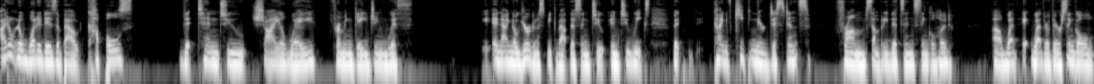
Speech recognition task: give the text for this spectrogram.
I don't know what it is about couples that tend to shy away from engaging with. And I know you're going to speak about this in two in two weeks, but kind of keeping their distance from somebody that's in singlehood, uh, whether, whether they're single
